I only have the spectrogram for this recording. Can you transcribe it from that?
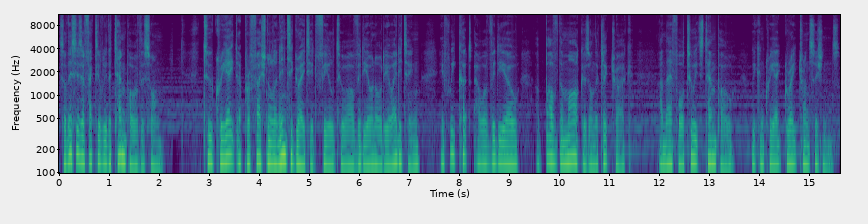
So this is effectively the tempo of the song. To create a professional and integrated feel to our video and audio editing, if we cut our video above the markers on the click track and therefore to its tempo, we can create great transitions.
